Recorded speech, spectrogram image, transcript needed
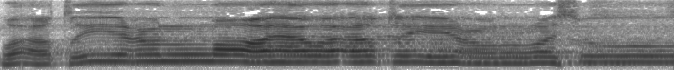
وأطيعوا الله وأطيعوا الرسول.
